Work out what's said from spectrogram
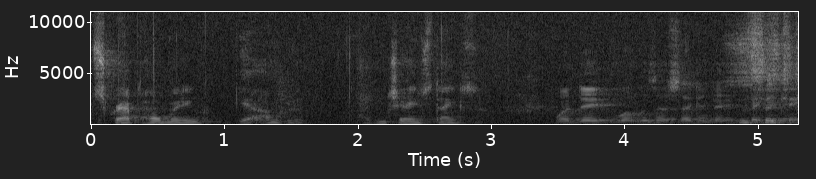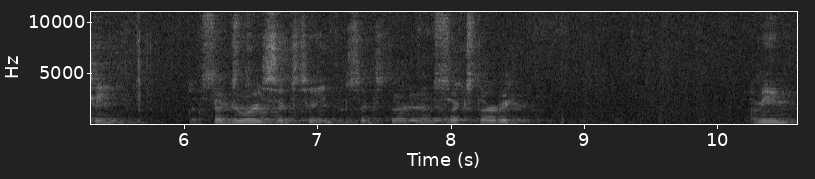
scrap the whole meeting. Yeah, I'm good. I can change things. What date, what was that second date? The 16th. sixteenth, February sixteenth at six thirty, I guess? Six thirty? I mean,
